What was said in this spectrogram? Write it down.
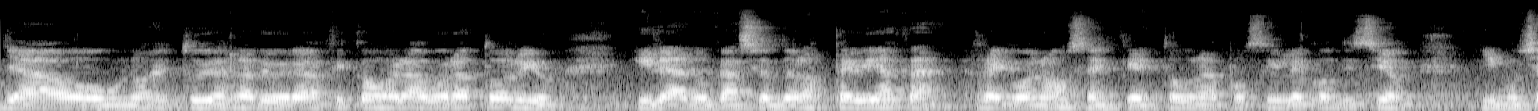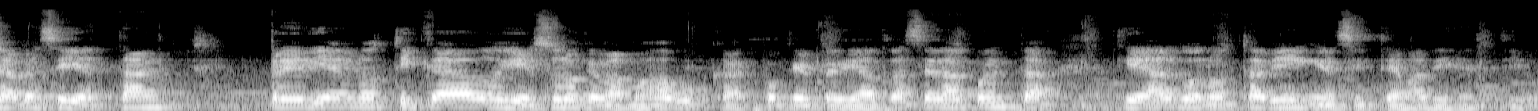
ya unos estudios radiográficos o laboratorios y la educación de los pediatras reconocen que esto es una posible condición y muchas veces ya están prediagnosticado y eso es lo que vamos a buscar, porque el pediatra se da cuenta que algo no está bien en el sistema digestivo.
